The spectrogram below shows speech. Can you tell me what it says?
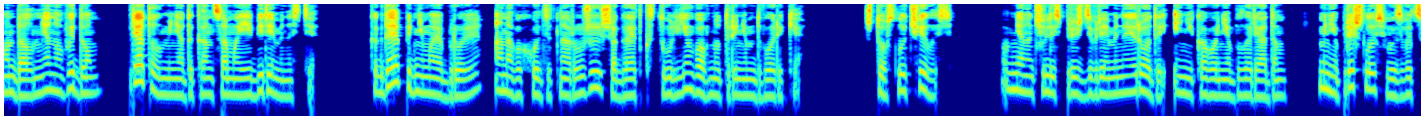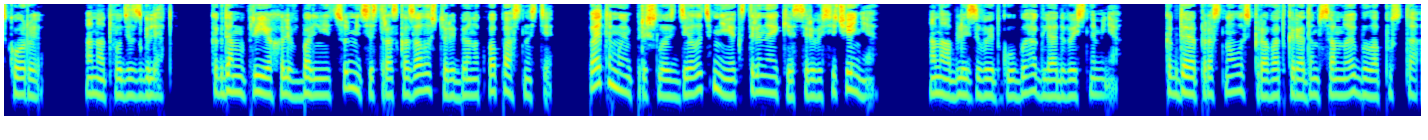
Он дал мне новый дом, прятал меня до конца моей беременности. Когда я поднимаю брови, она выходит наружу и шагает к стульям во внутреннем дворике. Что случилось? У меня начались преждевременные роды, и никого не было рядом. Мне пришлось вызвать скорую. Она отводит взгляд. Когда мы приехали в больницу, медсестра сказала, что ребенок в опасности, поэтому им пришлось сделать мне экстренное кесарево сечение. Она облизывает губы, оглядываясь на меня. Когда я проснулась, кроватка рядом со мной была пуста,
